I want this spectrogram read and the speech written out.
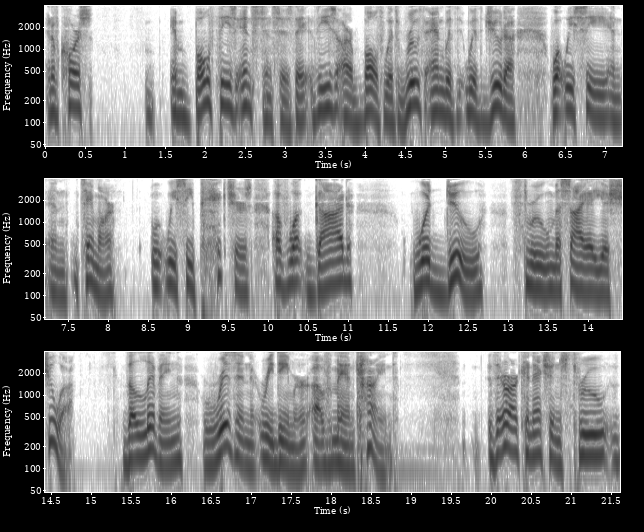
And of course, in both these instances, they, these are both with Ruth and with, with Judah, what we see, and, and Tamar, we see pictures of what God would do through Messiah Yeshua, the living, risen Redeemer of mankind. there are connections through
